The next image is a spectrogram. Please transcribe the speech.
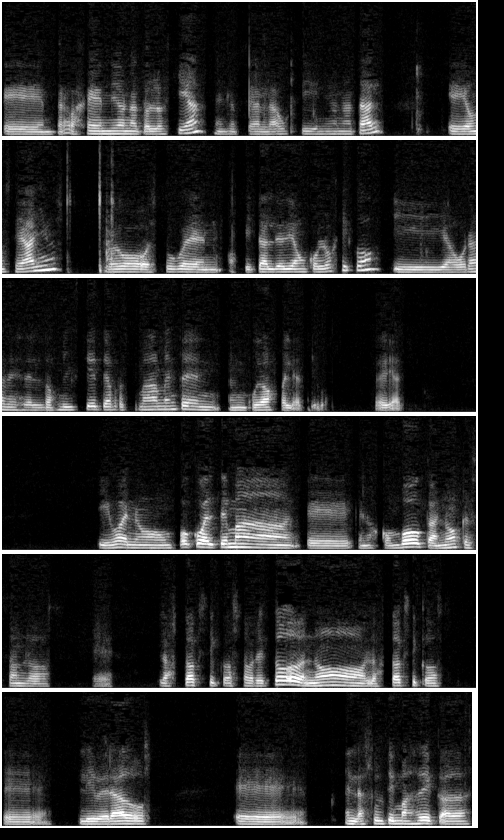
eh, trabajé en neonatología, en que sea la UCI neonatal, eh, 11 años. Luego estuve en hospital de día oncológico y ahora desde el 2007 aproximadamente en, cuidados paliativos, pediátricos. Y bueno, un poco el tema eh, que nos convoca, ¿no? Que son los, los tóxicos, sobre todo, ¿no? Los tóxicos eh, liberados eh, en las últimas décadas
